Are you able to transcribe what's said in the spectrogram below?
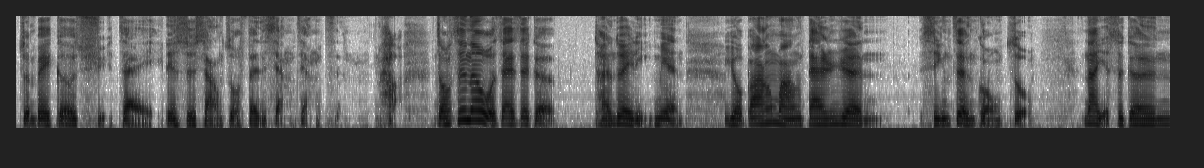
准备歌曲在电视上做分享，这样子。好，总之呢，我在这个团队里面有帮忙担任行政工作，那也是跟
